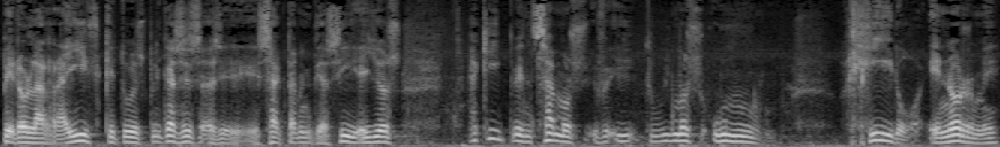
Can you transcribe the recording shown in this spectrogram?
Pero la raíz que tú explicas es exactamente así. Ellos. Aquí pensamos y tuvimos un giro enorme.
